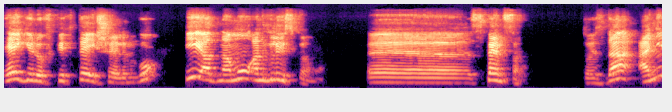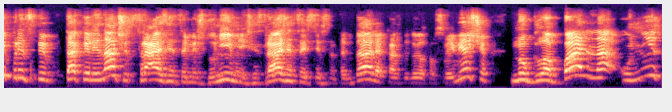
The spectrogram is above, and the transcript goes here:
Эгелю, Фихте и Шеллингу, и одному английскому, Спенсеру. То есть, да, они, в принципе, так или иначе, с разницей между ними, есть разница, естественно, и так далее, каждый говорил про свои вещи, но глобально у них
